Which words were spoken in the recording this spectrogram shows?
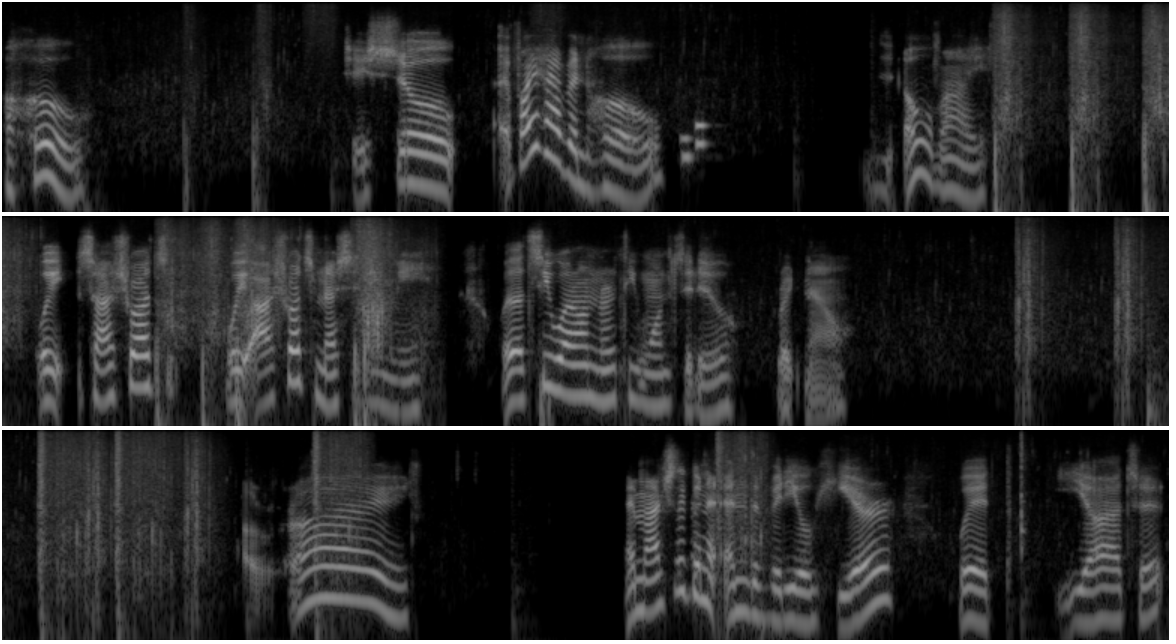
A hoe. Okay, so if I have a hoe. Oh my. Wait, so Ashwat's wait, Ashwat's messaging me. Wait, let's see what on earth he wants to do right now. Alright. I'm actually to end the video here with, yeah, that's it.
